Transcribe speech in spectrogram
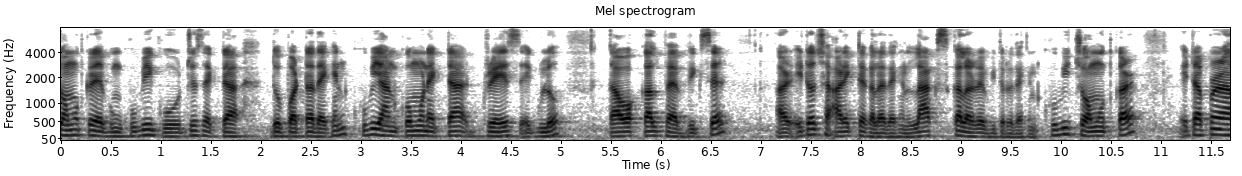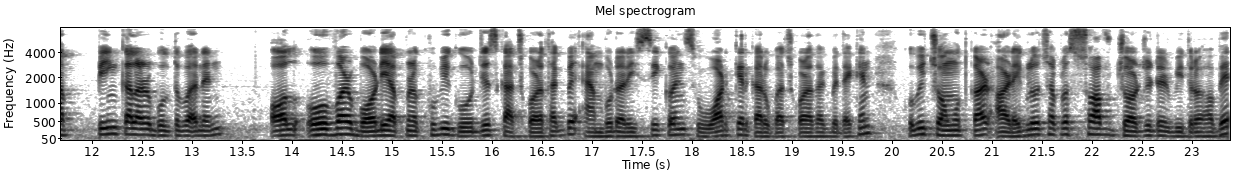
চমৎকার এবং খুবই গোর্জেস একটা দোপাট্টা দেখেন, খুবই আনকমন একটা ড্রেস এগুলো, তাওয়াক্কাল ফ্যাব্রিক্সের আর এটা হচ্ছে আরেকটা কালার দেখেন লাক্স কালারের ভিতরে দেখেন, খুবই চমৎকার। এটা আপনারা পিঙ্ক কালার বলতে পারেন অল ওভার বডি আপনার খুবই গর্জেস কাজ করা থাকবে। এম্ব্রয়ডারি সিকোয়েন্স ওয়ার্কের কারও কাজ করা থাকবে, দেখেন। খুবই চমৎকার। আর এগুলো হচ্ছে আপনার সফট জর্জেটের ভিতরে হবে।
